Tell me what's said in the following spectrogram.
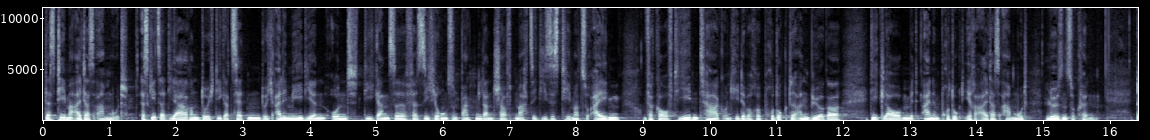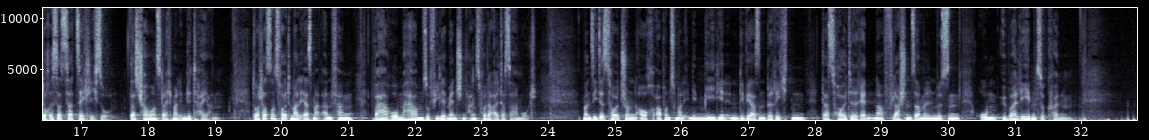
Das Thema Altersarmut. Es geht seit Jahren durch die Gazetten, durch alle Medien und die ganze Versicherungs- und Bankenlandschaft macht sich dieses Thema zu eigen und verkauft jeden Tag und jede Woche Produkte an Bürger, die glauben, mit einem Produkt ihre Altersarmut lösen zu können. Doch ist das tatsächlich so? Das schauen wir uns gleich mal im Detail an. Doch lass uns heute mal erstmal anfangen. Warum haben so viele Menschen Angst vor der Altersarmut? Man sieht es heute schon auch ab und zu mal in den Medien, in diversen Berichten, dass heute Rentner Flaschen sammeln müssen, um überleben zu können.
